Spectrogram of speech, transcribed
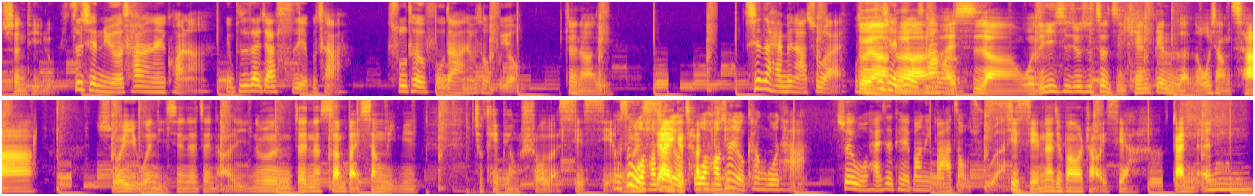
身体乳，之前女儿擦的那一款啊，你不是在家死也不擦，舒特夫的、啊，你为什么不用？在哪里？现在还没拿出来。我对啊，说之前你对有擦吗？啊还是啊，我的意思就是这几天变冷了，我想擦，所以问你现在在哪里？那么在那三百箱里面，就可以不用说了，谢谢。可是我好像有我好像有看过它，所以我还是可以帮你把它找出来。谢谢，那就帮我找一下，感恩。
